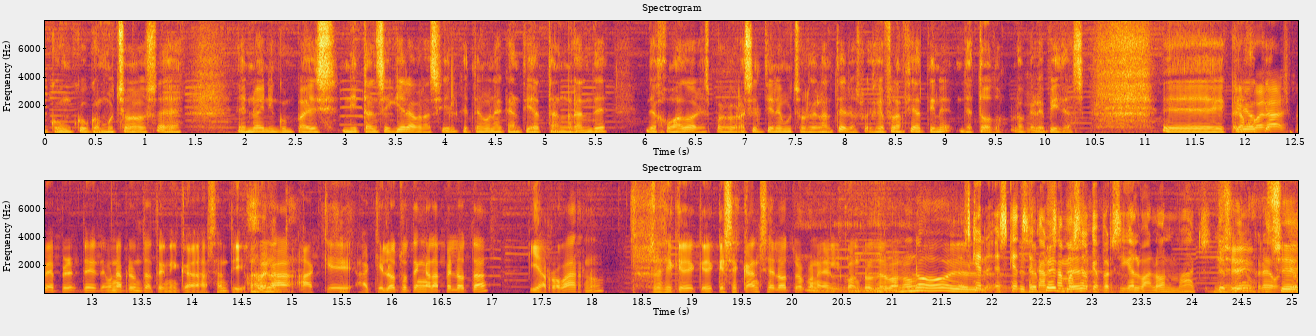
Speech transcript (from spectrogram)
Nkunku, con muchos... eh, eh, no hay ningún país, ni tan siquiera Brasil, que tenga una cantidad tan grande de jugadores, porque Brasil tiene muchos delanteros, porque Francia tiene de todo, lo que le pidas. Eh, Pero creo que- juega, espera, de- de- una pregunta técnica, Santi. Juega a que, a que el otro tenga la pelota y a robar, ¿no? Es decir, que, que- que se canse el otro con el control del balón. No, Es el- que, es que se depende. cansa más el que persigue el balón, Max. Yo Dep- creo. sí, Yo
